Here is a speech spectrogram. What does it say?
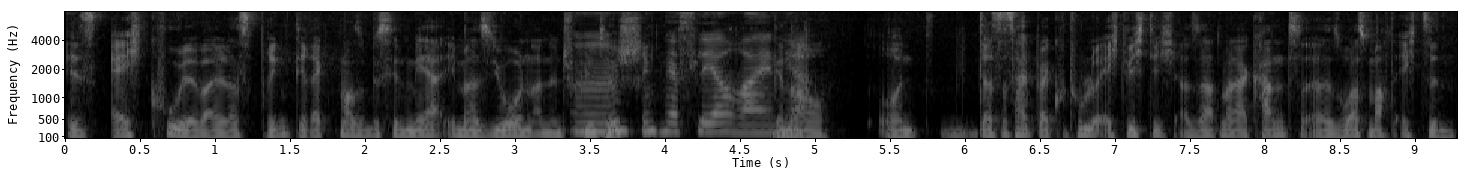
ist echt cool, weil das bringt direkt mal so ein bisschen mehr Immersion an den Mhm, Spieltisch. bringt mehr Flair rein. Genau. Und das ist halt bei Cthulhu echt wichtig. Also hat man erkannt, äh, sowas macht echt Sinn.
